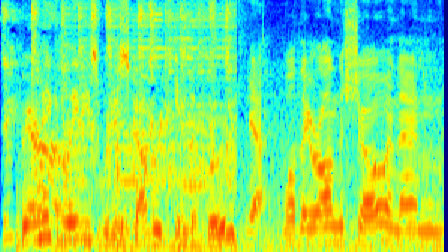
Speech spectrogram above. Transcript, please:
three, Barenaked. Ladies were discovered in the booth. Yeah, well, they were on the show and then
